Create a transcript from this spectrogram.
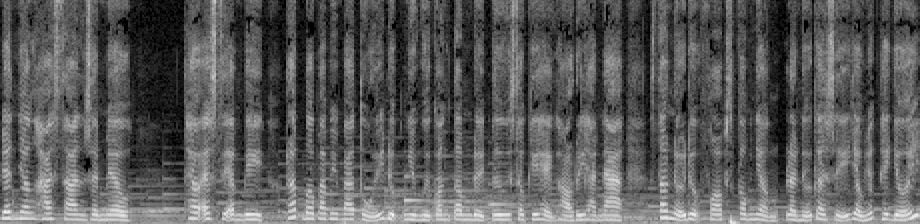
doanh nhân Hassan Jamel. Theo SCMP, rapper 33 tuổi được nhiều người quan tâm đời tư sau khi hẹn hò Rihanna, sau nữ được Forbes công nhận là nữ ca sĩ giàu nhất thế giới.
